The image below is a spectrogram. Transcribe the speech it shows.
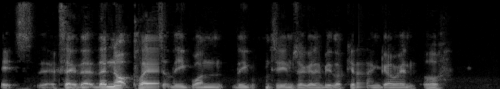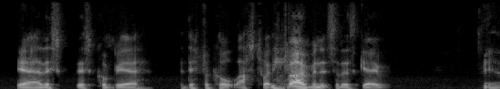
it's like say they're, they're not players that League One League One teams are going to be looking at and going, oh, yeah, this this could be a, a difficult last 25 minutes of this game. Yeah,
